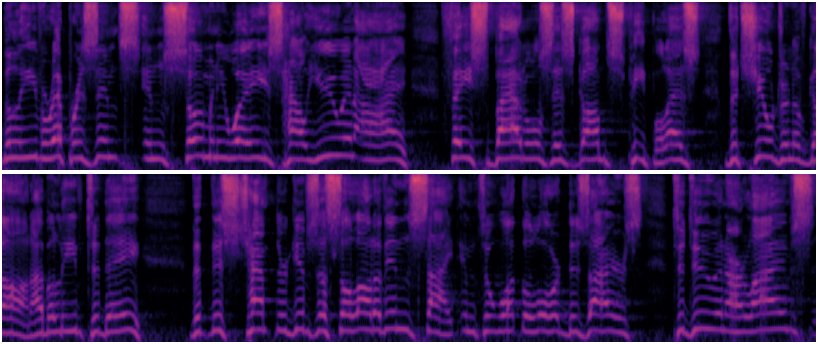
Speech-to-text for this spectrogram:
believe represents in so many ways how you and I face battles as God's people, as the children of God. I believe today that this chapter gives us a lot of insight into what the Lord desires to do in our lives,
